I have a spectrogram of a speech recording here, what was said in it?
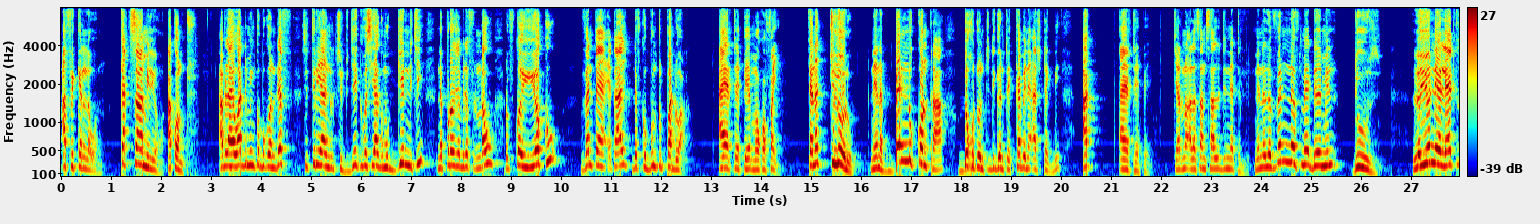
africaine la won 400 millions à compte Ablaye wad mi ngi ko bëggoon def ci triangle sud jégg ba ci yag mu génn ci ne projet bi def ndaw daf koy yokku 21 étage def ko buntu padoa ARTP moko fay té nak ci lolu néna benn contrat doxutoon ci digënté cabinet architecte bi ak ARTP Thierno Alassane Sall di nettali nee na le 29 mai 2012 la yónnee lettre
